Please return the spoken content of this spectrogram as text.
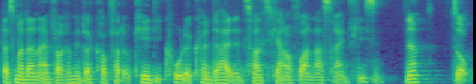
dass man dann einfach im Hinterkopf hat, okay, die Kohle könnte halt in 20 Jahren auch woanders reinfließen. Ne? So.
